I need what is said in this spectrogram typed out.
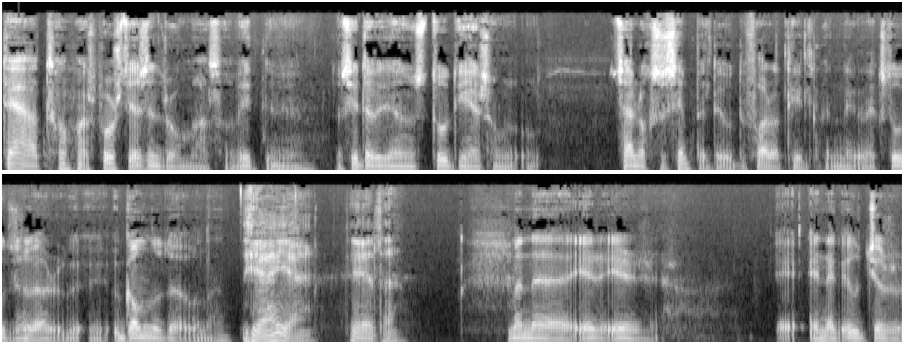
det er Thomas Borstia syndrom. altså. vi, nu sitter vi i en studie her som ser nog så simpelt ut att det er en studie som är gamle døvene. Ja, ja, det är det. Men uh, er, er, er nek utgjør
